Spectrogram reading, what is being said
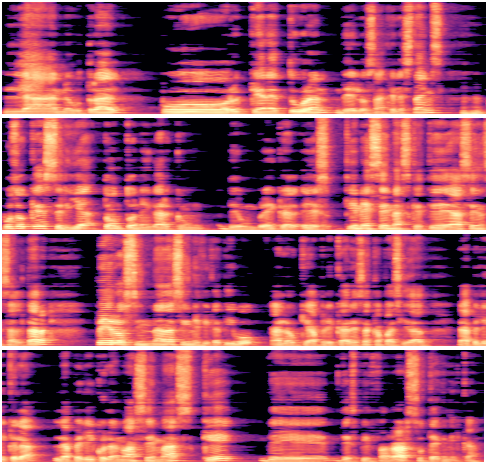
La neutral por Kenneth Turan de Los Angeles Times puso que sería tonto negar que un, de Unbreakable es, tiene escenas que te hacen saltar, pero sin nada significativo a lo que aplicar esa capacidad. La película, la película no hace más que de despilfarrar su técnica.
